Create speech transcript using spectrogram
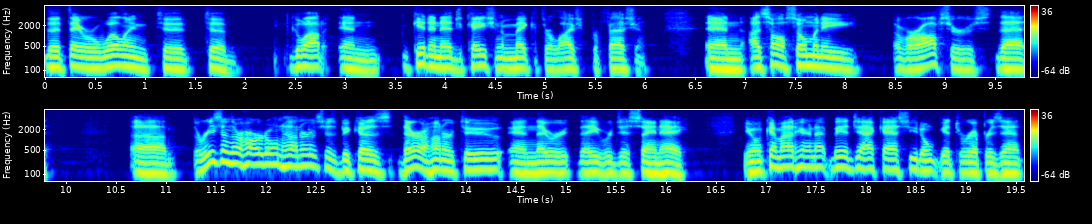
that they were willing to to go out and get an education and make it their life's profession. And I saw so many of our officers that uh, the reason they're hard on hunters is because they're a hunter too, and they were they were just saying, "Hey, you want to come out here and not be a jackass? You don't get to represent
